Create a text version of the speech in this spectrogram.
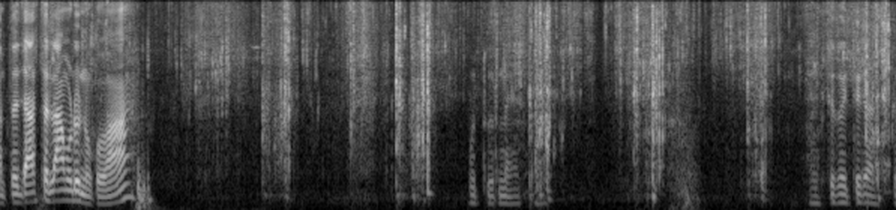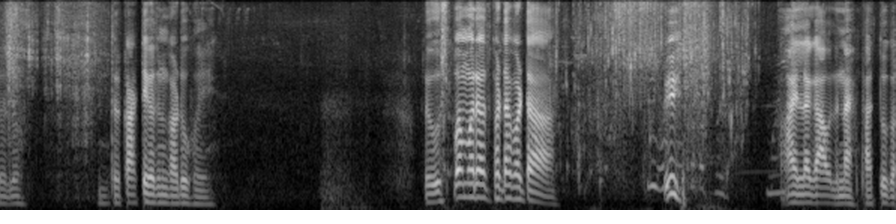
आता जास्त लांबडू नको हा? उतूर नाही काहीतरी असतं नंतर काटे घालून काढू होय. उस्पा मर्याद फटाफटा. इ, आईला गावलं नाही फातू का?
